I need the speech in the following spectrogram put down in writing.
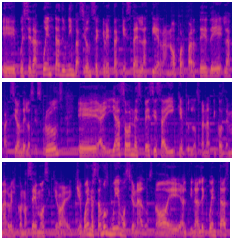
eh, pues se da cuenta de una invasión secreta que está en la Tierra, ¿no? Por parte de la facción de los Skrulls. Eh, ya son especies ahí que pues los fanáticos de Marvel conocemos y que, que bueno, estamos muy emocionados, ¿no? Al final de cuentas,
